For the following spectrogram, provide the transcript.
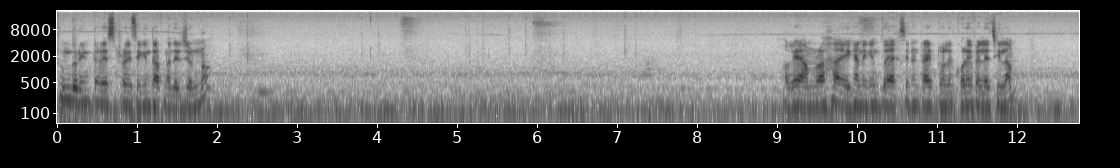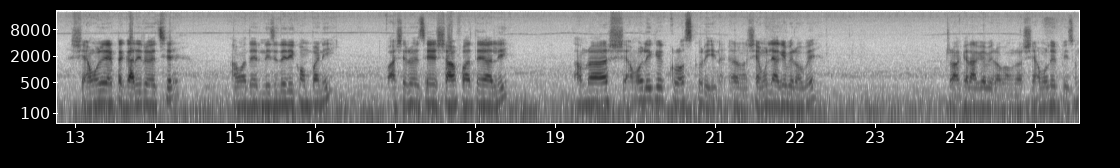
সুন্দর ইন্টারেস্ট রয়েছে কিন্তু আপনাদের জন্য। ওকে আমরা এখানে কিন্তু অ্যাক্সিডেন্ট আরেকটু হলে করে ফেলেছিলাম। শ্যামলের একটা গাড়ি রয়েছে, আমাদের নিজেদেরই কোম্পানি পাশে রয়েছে শাহফাতে আলী। আমরা শ্যামলীকে ক্রস করি, না শ্যামলী আগে বেরোবে। ট্রাকের আগে বেরোবো আমরা। শ্যামলের পিছন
